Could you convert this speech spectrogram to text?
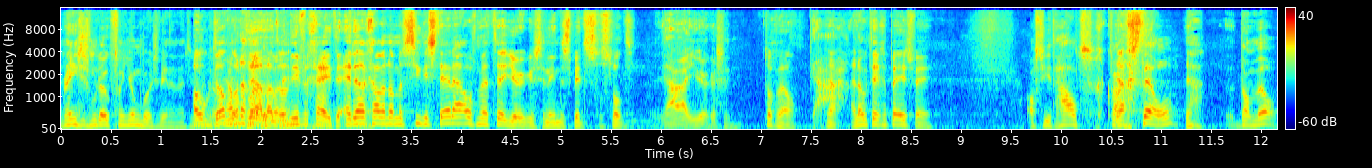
Rangers moet ook van Young Boys winnen natuurlijk. Ook dat nog, laten we wel dat niet vergeten. En dan gaan we dan met Sinisterra of met eh, Jurgensen in de spits tot slot? Ja, Jurgensen. Toch wel. Ja. En ook tegen PSV. Als hij het haalt qua Ja. stel, Ja. Dan wel.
